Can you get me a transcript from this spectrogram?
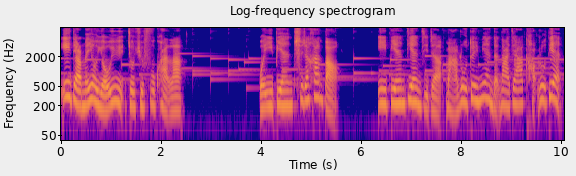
一点没有犹豫就去付款了。我一边吃着汉堡。一边惦记着马路对面的那家烤肉店，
